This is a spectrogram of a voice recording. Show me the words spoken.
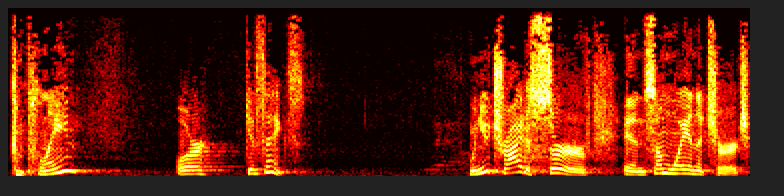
Complain or give thanks. When you try to serve in some way in the church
